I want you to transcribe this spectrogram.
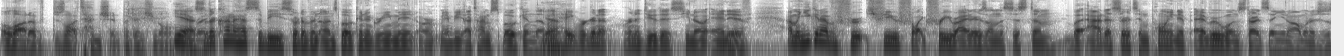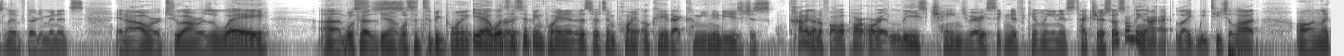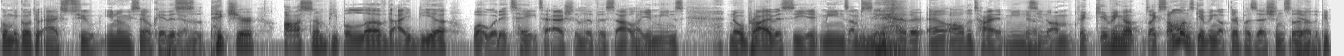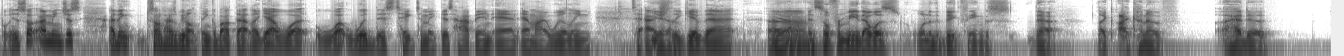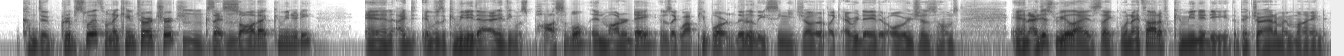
a lot of there's a lot of tension potential. Yeah, so there kind of has to be sort of an unspoken agreement, or maybe at times spoken that Yeah. like, hey, we're gonna we're gonna do this, you know. And if I mean, you can have a fr- few like free riders on the system, but at a certain point, if everyone starts saying, you know, I want to just live thirty minutes, an hour, two hours away, um, What's- because yeah, what's the tipping point? yeah, what's the tipping point? And at a certain point, okay, that community is just kind of going to fall apart, or at least change very significantly in its texture. So it's something that I, like we teach a lot on, like when we go through Acts two. You know, we say, okay, this is a picture, awesome. People love the idea. What would it take to actually live this out? Like it means no privacy. It means I'm seeing each other all the time. It means Yeah. you know I'm like giving up, like someone's giving up their possessions so that Yeah. other people. So I mean, just I think sometimes we don't think about that. Like, yeah, what what would this take to make this happen? And am I willing to actually give that? Yeah. Um, and so for me, that was one of the big things that like I kind of I had to come to grips with when I came to our church Mm, because I saw that community. And I, it was a community that I didn't think was possible in modern day. It was like, wow, people are literally seeing each other like every day. They're over each other's homes. And I just realized, like, when I thought of community, the picture I had in my mind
